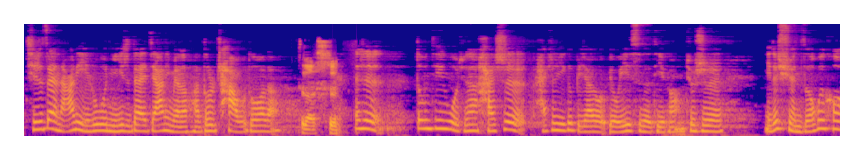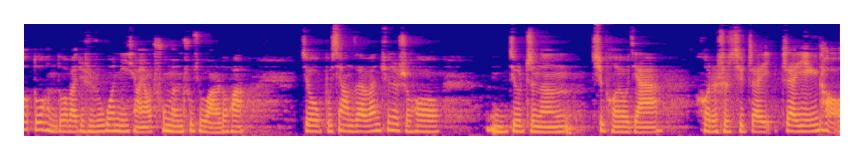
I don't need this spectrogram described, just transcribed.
其实，在哪里，如果你一直在家里面的话，都是差不多的。这倒是。但是东京，我觉得还是还是一个比较有有意思的地方，就是你的选择会很多很多吧。就是如果你想要出门出去玩的话，就不像在湾区的时候，嗯，就只能去朋友家，或者是去摘摘樱桃。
